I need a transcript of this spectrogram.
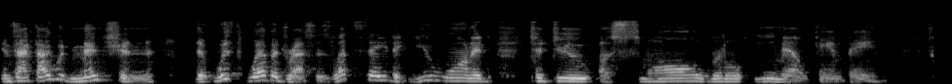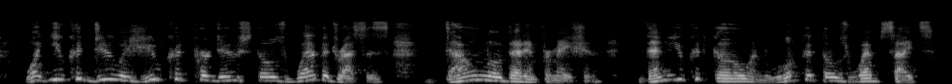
in fact, I would mention that with web addresses, let's say that you wanted to do a small little email campaign. What you could do is you could produce those web addresses, download that information, then you could go and look at those websites.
